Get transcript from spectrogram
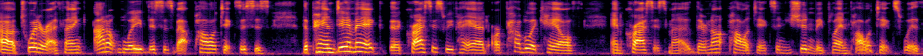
uh, Twitter, I think. I don't believe this is about politics. This is the pandemic, the crisis we've had are public health and crisis mode. They're not politics, and you shouldn't be playing politics with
